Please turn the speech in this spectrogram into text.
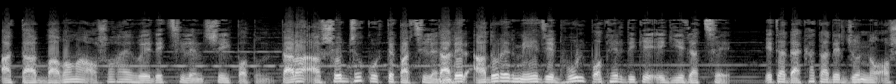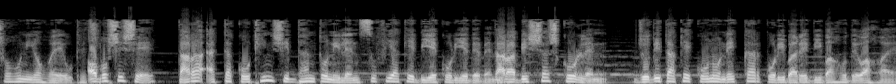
আর তার বাবা মা অসহায় হয়ে দেখছিলেন সেই পতন। তারা আর সহ্য করতে পারছিলেন তাদের আদরের মেয়ে যে ভুল পথের দিকে এগিয়ে যাচ্ছে, এটা দেখা তাদের জন্য অসহনীয় হয়ে উঠে অবশেষে তারা একটা কঠিন সিদ্ধান্ত নিলেন সুফিয়াকে বিয়ে করিয়ে দেবেন। তারা বিশ্বাস করলেন, যদি তাকে কোনো নেককার পরিবারে বিবাহ দেওয়া হয়,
